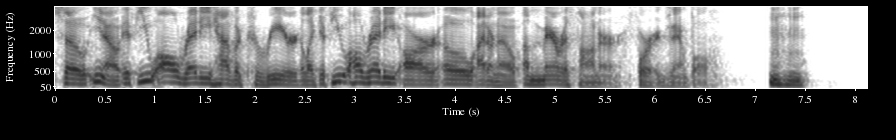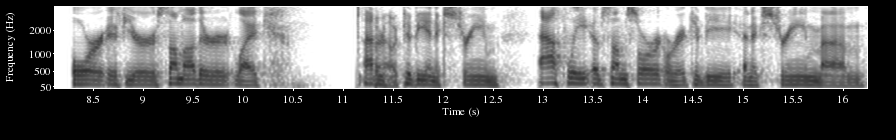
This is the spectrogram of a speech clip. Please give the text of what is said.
So, you know, if you already have a career, like if you already are, oh, I don't know, a marathoner, for example, Mm-hmm. or if you're some other, like, I don't know, it could be an extreme athlete of some sort, or it could be an extreme um,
